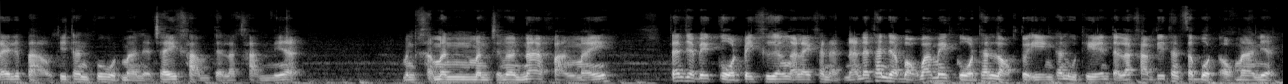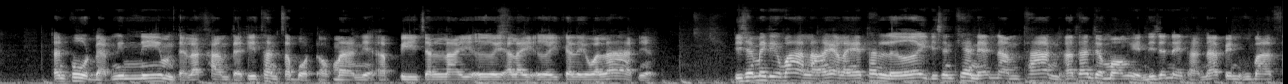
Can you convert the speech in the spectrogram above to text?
ได้หรือเปล่าที่ท่านพูดมาเนี่ย ใช้คำแต่ละคำเนี่ย มันมันมันมันน่าฟังไหมท่านจะไปโกรธไปเคืองอะไรขนาดนั้น แล้วท่านจะบอกว่าไม่โกรธท่านหลอกตัวเองท่านอุเทนแต่ละคำที่ท่านสะบดออกมาเนี่ย ท่านพูดแบบนิ่มๆแต่ละคำแต่ที่ท่านสะบดออกมาเนี่ยอปีจันไลเอยอะไรเอยกะเลวราชเนี่ยดิฉันไม่ได้ว่าร้ายอะไรให้ท่านเลย ดิฉันแค่แนะนำท่านอะท่านจะมองเห็นดิฉันในฐานะเป็นอุบาส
